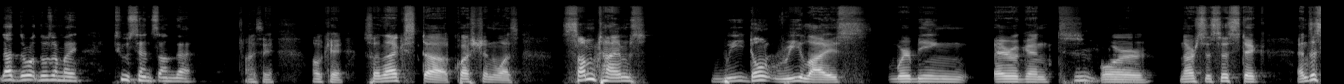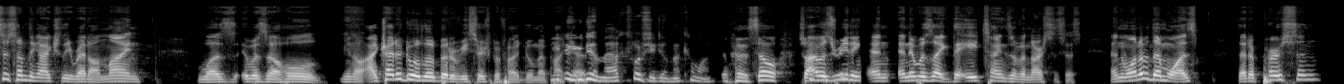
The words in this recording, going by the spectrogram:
that. Those are my two cents on that. I see. Okay. So next uh, question was sometimes we don't realize we're being arrogant mm. or narcissistic. And this is something I actually read online. Was it was a whole, you know, I try to do a little bit of research before I do my podcast. You do, you do man. Of course you do, man. Come on. so so I was reading and and it was like the eight signs of a narcissist. And one of them was that a person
